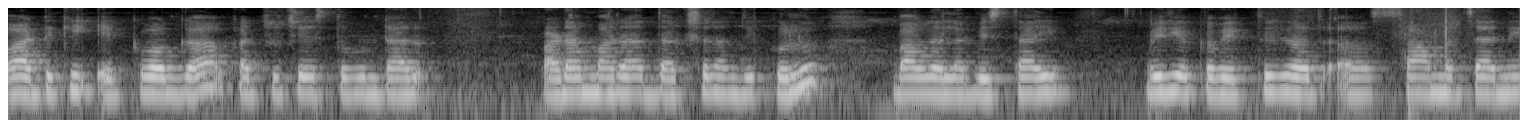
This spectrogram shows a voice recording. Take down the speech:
వాటికి ఎక్కువగా ఖర్చు చేస్తూ ఉంటారు. పడమర దక్షిణ దిక్కులు బాగా లభిస్తాయి. వీరి యొక్క వ్యక్తిగత సామర్థ్యాన్ని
